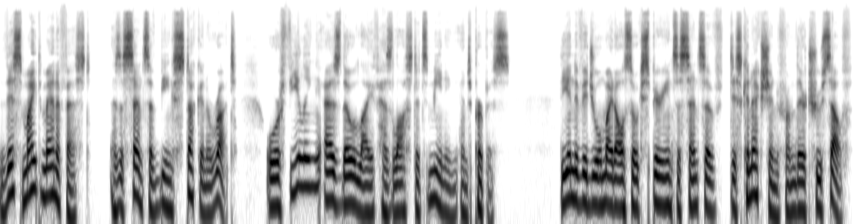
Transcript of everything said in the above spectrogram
This might manifest as a sense of being stuck in a rut, or feeling as though life has lost its meaning and purpose. The individual might also experience a sense of disconnection from their true self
